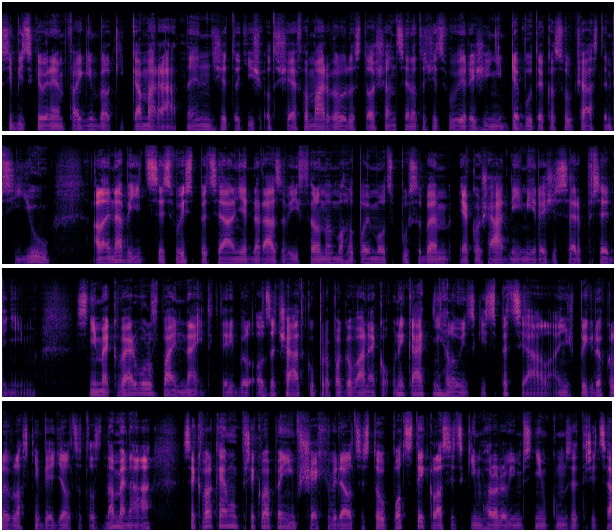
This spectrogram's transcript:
musí být s Kevinem Feigem velký kamarád, nejen, že totiž od šéfa Marvelu dostal šanci natočit svůj režijní debut jako součást MCU, ale navíc si svůj speciálně jednorázový film mohl pojmout způsobem jako žádný jiný režisér před ním. Snímek Werewolf by Night, který byl od začátku propagován jako unikátní halloweenský speciál, aniž by kdokoliv vlastně věděl, co to znamená, se k velkému překvapení všech vydal cestou pocty klasickým hororovým snímkům ze 30.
